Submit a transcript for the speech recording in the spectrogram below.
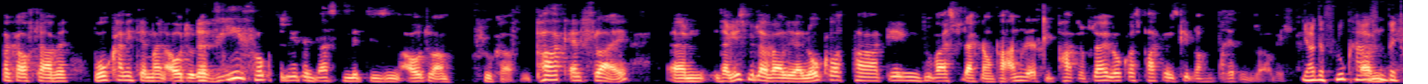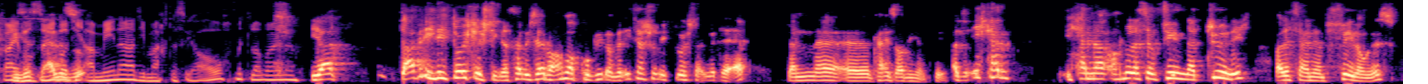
verkauft habe, wo kann ich denn mein Auto oder wie funktioniert denn das mit diesem Auto am Flughafen? Park and Fly ähm, da gibt es mittlerweile ja Low-Cost-Park gegen, du weißt vielleicht noch ein paar andere. Es gibt Park and Fly, Low-Cost-Park und es gibt noch einen dritten, glaube ich. Ja, der Flughafenbetreiber ähm, selber, so, die Armena, die macht das ja auch mittlerweile. Ja, da bin ich nicht durchgestiegen. Das habe ich selber auch mal probiert. Und wenn ich da schon nicht durchsteige mit der App, dann äh, kann ich es auch nicht empfehlen. Also ich kann, ich kann auch nur das empfehlen, natürlich, weil es ja eine Empfehlung ist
